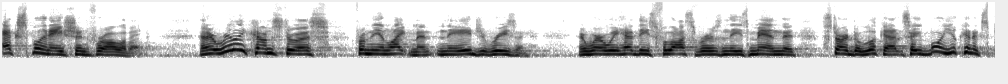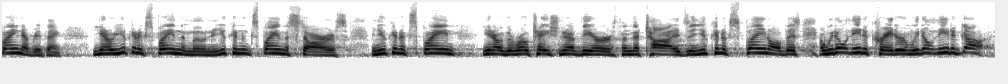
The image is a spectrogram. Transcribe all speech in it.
explanation for all of it. And it really comes to us from the Enlightenment and the Age of Reason, and where we had these philosophers and these men that started to look at it and say, Boy, you can explain everything. You know, you can explain the moon, and you can explain the stars, and you can explain, you know, the rotation of the earth and the tides, and you can explain all this, and we don't need a creator and we don't need a God.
